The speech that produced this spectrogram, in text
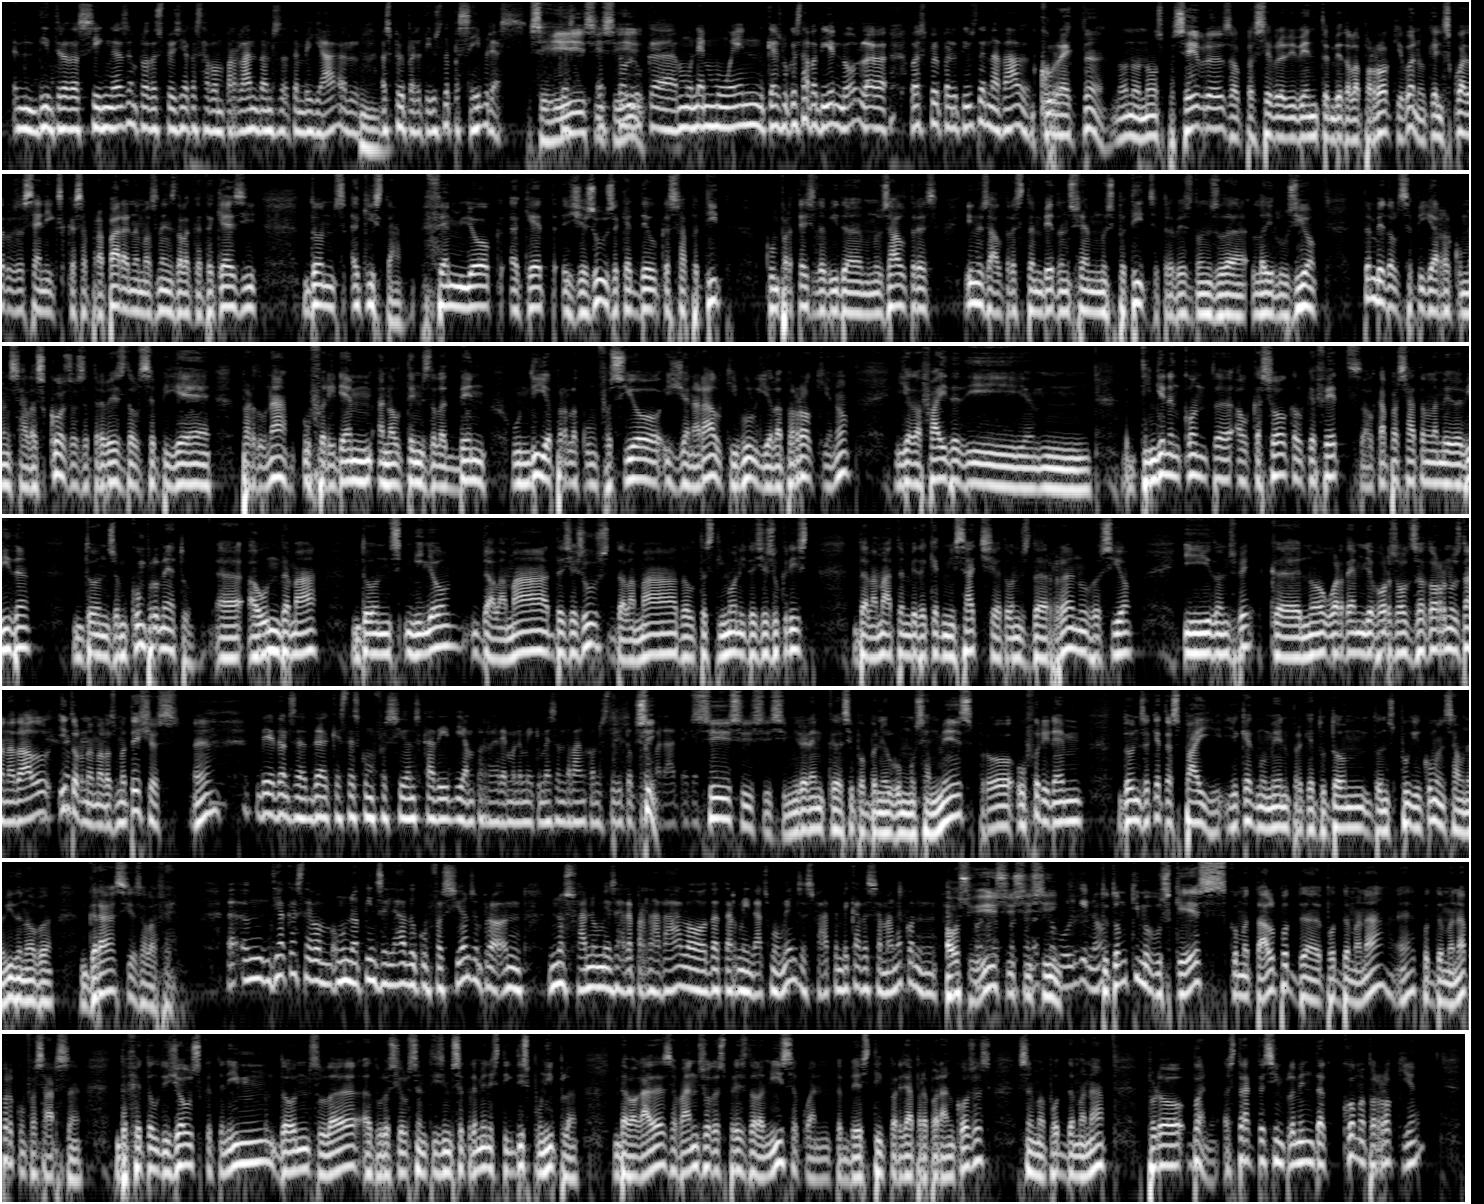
dintre dels signes, però després ja que estàvem parlant doncs, també hi ha el, mm. els preparatius de pessebres sí, que és, sí, és sí. tot el que anem moent que és el que estava dient, no? La, els preparatius de Nadal correcte, no, no, no, els pessebres el pessebre vivent també de la parròquia bueno, aquells quadres escènics que se preparen amb els nens de la catequesi doncs aquí està, fem lloc a aquest Jesús, aquest Déu que es fa petit comparteix la vida amb nosaltres i nosaltres també doncs, fem-nos petits a través doncs, de la il·lusió també del saber recomençar les coses a través del saber perdonar. Oferirem en el temps de l'Advent un dia per la confessió general, qui vulgui, a la parròquia, no? I agafar i de dir, mm, tinguent en compte el que sóc, el que he fet, el que ha passat en la meva vida, doncs em comprometo a, a un demà doncs millor de la mà de Jesús, de la mà del testimoni de Jesucrist, de la mà també d'aquest missatge doncs, de renovació i doncs bé, que no guardem llavors els adornos de Nadal i tornem a les mateixes. Eh? Bé, doncs d'aquestes confessions que ha dit ja en parlarem una mica més endavant quan estigui tot sí, preparat. Eh? Sí, sí, sí, sí, mirarem que si pot venir algun mossèn més, però oferirem doncs, aquest espai i aquest moment perquè tothom doncs, pugui començar una vida nova gràcies a la fe. Eh, ja que estem amb una pinzellada de confessions, però no es fa només ara per Nadal o determinats moments, es fa també cada setmana quan... Oh, sí, quan sí, sí, sí. Vulgui, no? Tothom qui me busqués com a tal pot, de, pot demanar, eh? pot demanar per confessar-se. De fet, el dijous que tenim, doncs, la adoració al Santíssim Sacrament estic disponible. De vegades, abans o després de la missa, quan també estic per allà preparant coses, se me pot demanar. Però, bueno, es tracta simplement de, com a parròquia,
